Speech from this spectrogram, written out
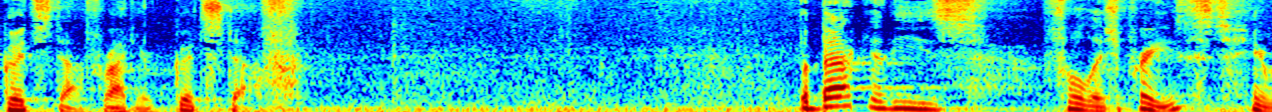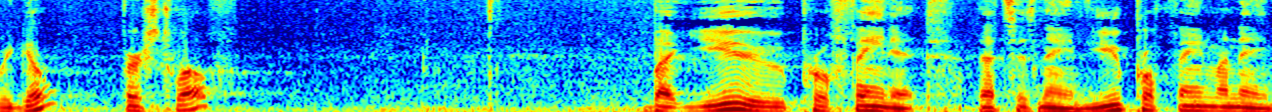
Good stuff right here. Good stuff. But back to these foolish priests. Here we go. Verse 12. But you profane it. That's his name. You profane my name.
